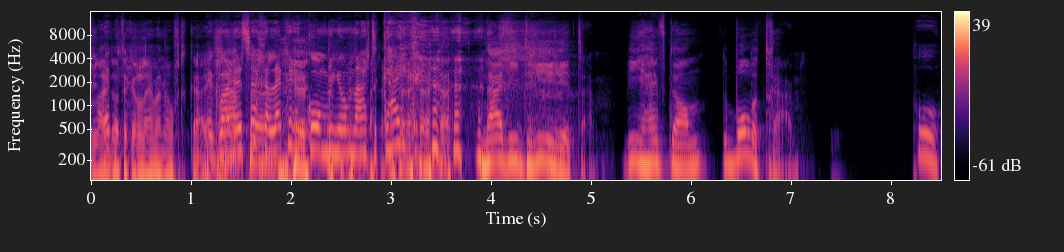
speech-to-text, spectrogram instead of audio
Blij dat ik er alleen maar naar hoef te kijken. Ik wou net zeggen, eh, lekkere combi om naar te kijken. na die drie ritten. Wie heeft dan de bolletrui? Poeh.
